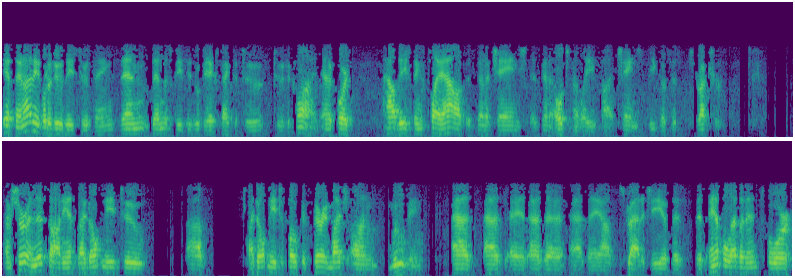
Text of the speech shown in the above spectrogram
If they're not able to do these two things, then, then the species would be expected to, to decline. And of course, how these things play out is going to change, is going to ultimately uh, change ecosystem structure. I'm sure in this audience I don't need to uh, I don't need to focus very much on moving as as a as a as a uh, strategy. If there's, there's ample evidence for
